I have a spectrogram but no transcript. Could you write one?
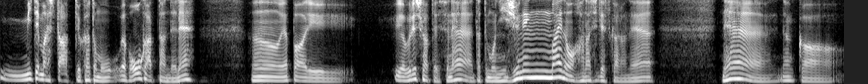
見てましたっていう方もやっぱ多かったんでね。うん、やっぱり、いや、嬉しかったですね。だってもう20年前の話ですからね。ねえ、なんか、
